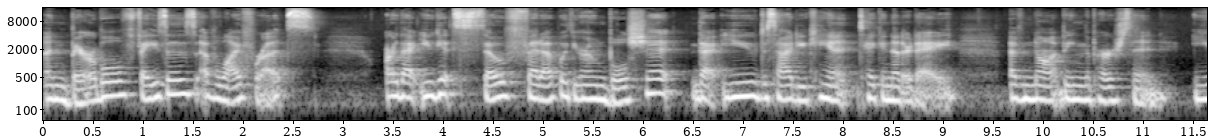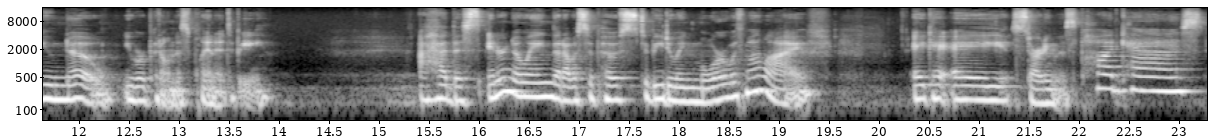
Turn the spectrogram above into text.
unbearable phases of life ruts are that you get so fed up with your own bullshit that you decide you can't take another day of not being the person you know you were put on this planet to be. I had this inner knowing that I was supposed to be doing more with my life aka starting this podcast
